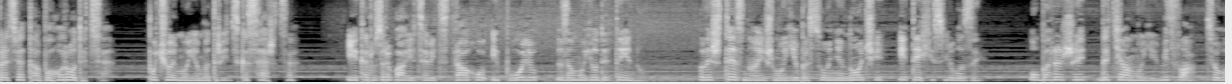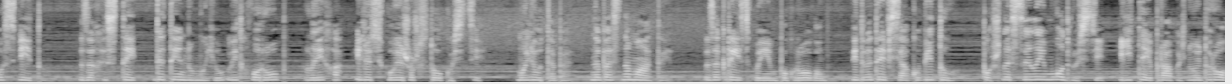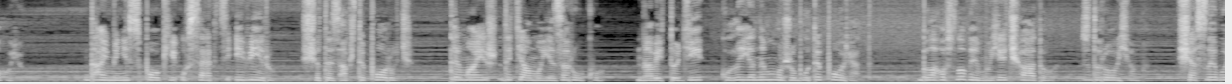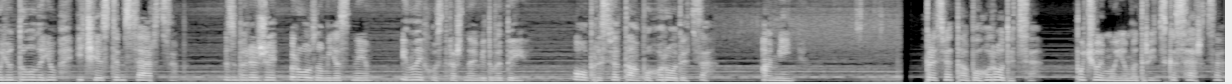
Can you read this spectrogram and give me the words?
Пресвята Богородице, почуй моє материнське серце, яке розривається від страху і болю за мою дитину. Лиш ти знаєш мої безсонні ночі і тихі сльози. Убережи дитя моє від зла цього світу, захисти дитину мою від хвороб, лиха і людської жорстокості. Молю тебе, небесна мати, закрий своїм покровом, відведи всяку біду, пошли сили й мудрості йти правильною дорогою. Дай мені спокій у серці і віру, що ти завжди поруч, тримаєш дитя моє за руку, навіть тоді, коли я не можу бути поряд. Благослови моє чадо здоров'ям, щасливою долею і чистим серцем. Збережи розум ясним і лихо страшне відведи. О, Пресвята Богородице. Амінь. Пресвята Богородице, почуй моє материнське серце,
